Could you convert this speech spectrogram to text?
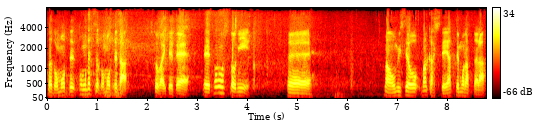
たと思って、友達だと思ってた人がいてて、でその人に、えーまあ、お店を任してやってもらったら、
